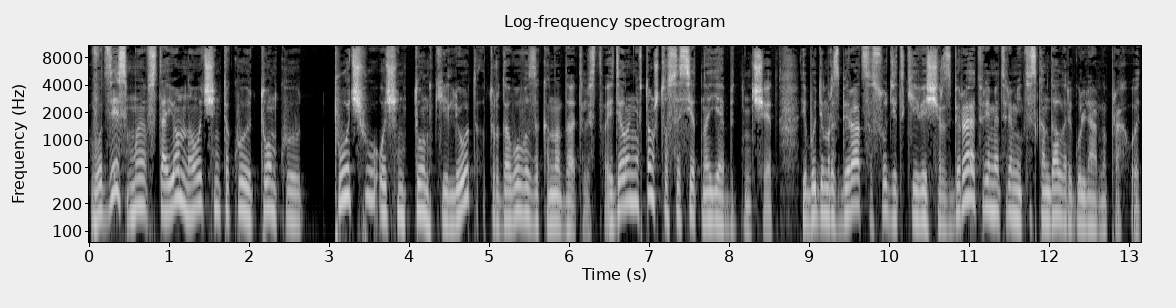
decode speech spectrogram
Вот здесь мы встаем на очень такую тонкую почву очень тонкий лед трудового законодательства. И дело не в том, что сосед наябедничает. И будем разбираться, судьи такие вещи разбирают время от времени, эти скандалы регулярно проходят.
